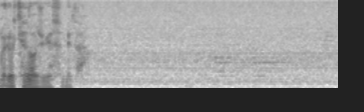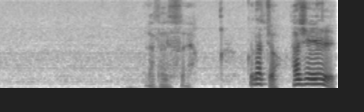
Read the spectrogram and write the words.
뭐 이렇게 넣어주겠습니다. 다 됐어요. 끝났죠. 사실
